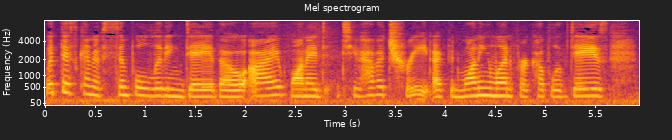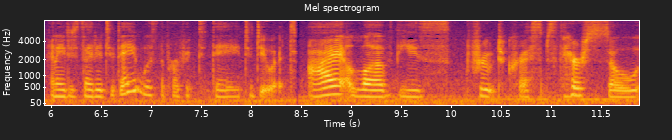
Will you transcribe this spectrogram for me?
With this kind of simple living day though, I wanted to have a treat. I've been wanting one for a couple of days and I decided today was the perfect day to do it. I love these fruit crisps. They're so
